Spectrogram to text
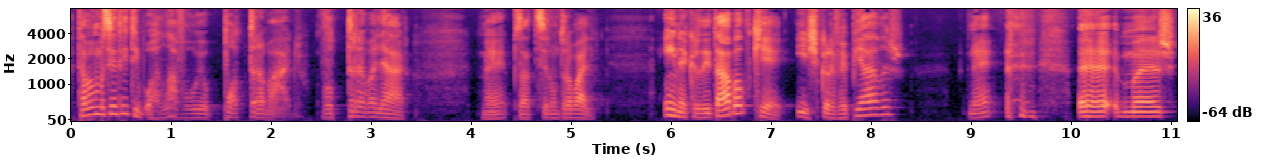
Estava-me a sentir tipo, oh, lá vou eu para o trabalho. Vou trabalhar. Né? Apesar de ser um trabalho inacreditável, que é escrever piadas, né? uh, mas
